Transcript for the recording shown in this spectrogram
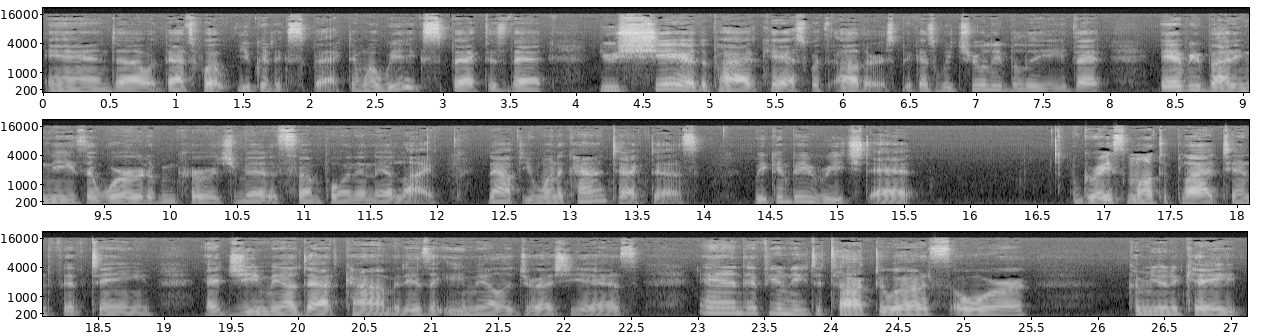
And uh, that's what you can expect. And what we expect is that you share the podcast with others because we truly believe that everybody needs a word of encouragement at some point in their life. Now, if you want to contact us, we can be reached at grace multiplied 1015 at gmail.com. It is an email address, yes. And if you need to talk to us or communicate,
